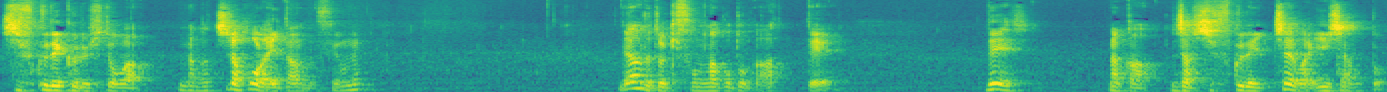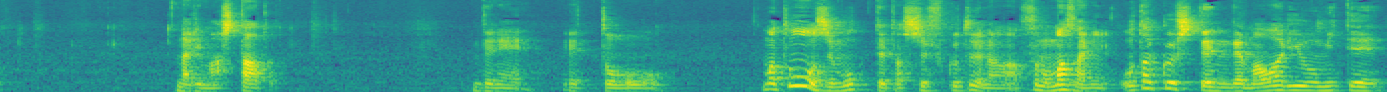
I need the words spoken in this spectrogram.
私服で来る人がなんかちらほらいたんですよね。である時そんなことがあってでなんかじゃあ私服で行っちゃえばいいじゃんとなりましたと。でねえっとまあ、当時持ってた私服というのはそのまさにオタク視点で周りを見て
